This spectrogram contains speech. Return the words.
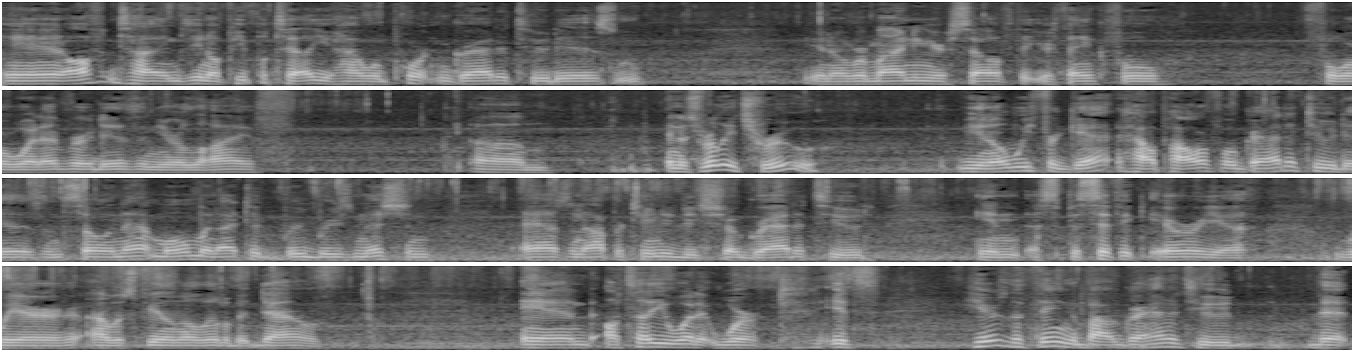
And oftentimes, you know, people tell you how important gratitude is and, you know, reminding yourself that you're thankful for whatever it is in your life. Um, and it's really true. You know, we forget how powerful gratitude is. And so in that moment, I took Bree Bree's mission as an opportunity to show gratitude in a specific area where I was feeling a little bit down. And I'll tell you what, it worked. It's here's the thing about gratitude that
